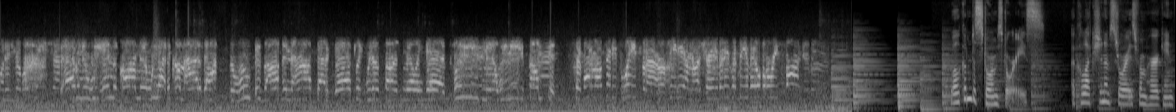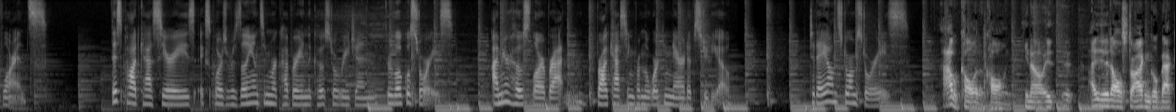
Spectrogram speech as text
What is your location? Avenue, we in the car, man. We had to come out of the house. The roof is off in the house. Got a gas leak. We done started smelling gas. Please, man, we need something. So Panama City Police, but our PD, I'm not sure anybody's going to be available to respond. Welcome to Storm Stories, a collection of stories from Hurricane Florence. This podcast series explores resilience and recovery in the coastal region through local stories. I'm your host, Laura Bratton, broadcasting from the Working Narrative Studio. Today on Storm Stories, I would call it a calling. You know, it, it I did all start. I can go back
